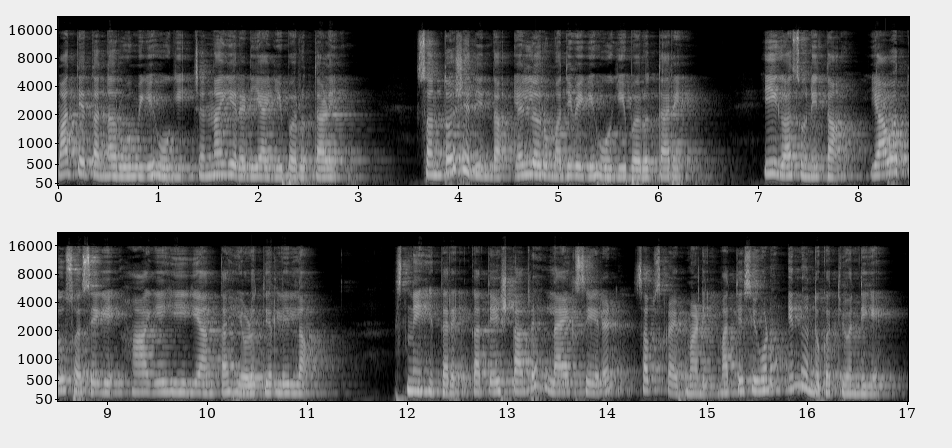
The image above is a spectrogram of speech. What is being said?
ಮತ್ತೆ ತನ್ನ ರೂಮಿಗೆ ಹೋಗಿ ಚೆನ್ನಾಗಿ ರೆಡಿಯಾಗಿ ಬರುತ್ತಾಳೆ. ಸಂತೋಷದಿಂದ ಎಲ್ಲರೂ ಮದುವೆಗೆ ಹೋಗಿ ಬರುತ್ತಾರೆ. ಈಗ ಸುನೀತಾ, ಯಾವತ್ತೂ ಸೊಸೆಗೆ ಹಾಗೆ ಹೀಗೆ ಅಂತ ಹೇಳುತ್ತಿರಲಿಲ್ಲ. ಸ್ನೇಹಿತರೆ ಕತೆ ಇಷ್ಟ ಆದರೆ ಲೈಕ್ ಶೇರ್ ಆ್ಯಂಡ್ ಸಬ್ಸ್ಕ್ರೈಬ್ ಮಾಡಿ. ಮತ್ತೆ ಸಿಗೋಣ ಇನ್ನೊಂದು ಕಥೆಯೊಂದಿಗೆ.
